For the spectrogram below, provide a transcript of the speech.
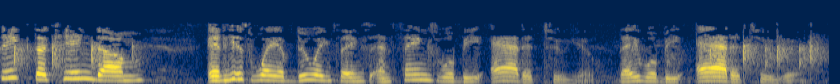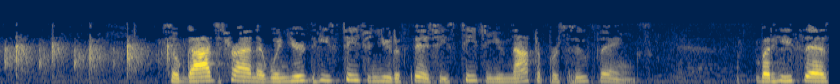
seek the kingdom and his way of doing things, and things will be added to you. They will be added to you. So God's trying to when you're He's teaching you to fish, He's teaching you not to pursue things. But He says,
